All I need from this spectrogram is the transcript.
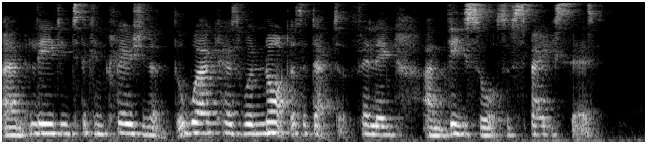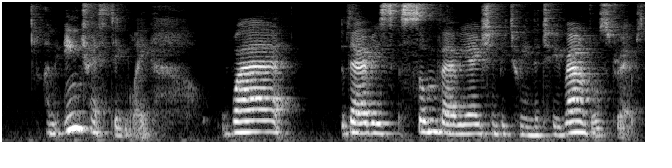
um, leading to the conclusion that the workers were not as adept at filling um, these sorts of spaces. And interestingly, where there is some variation between the two roundel strips,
